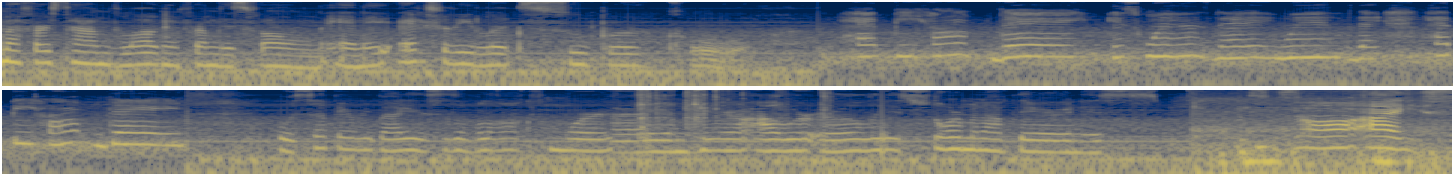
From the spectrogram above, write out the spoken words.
my first time vlogging from this phone and it actually looks super cool. Happy hump day, it's Wednesday, Wednesday, happy hump day. What's up everybody, this is a vlog from work. I am here an hour early. It's storming out there and it's, is all ice.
